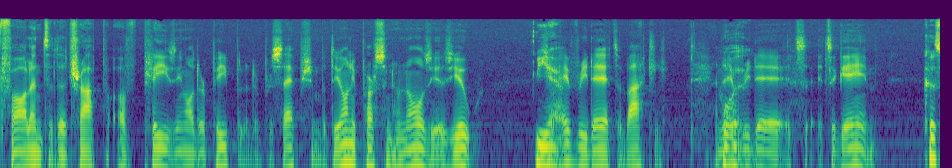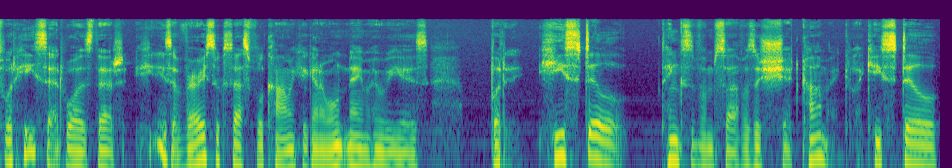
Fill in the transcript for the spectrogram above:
fall into the trap of pleasing other people or their perception, but the only person who knows you is you. Yeah. So every day it's a battle, and Well- every day it's it's a game. Because what he said was that he's a very successful comic. Again, I won't name who he is, but he still thinks of himself as a shit comic. Like he still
